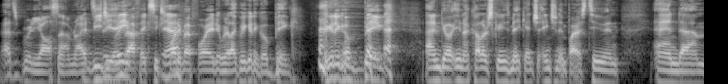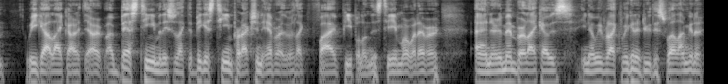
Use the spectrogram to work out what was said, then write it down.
that's pretty awesome, right? That's VGA leap. graphics 640 Yeah. by 480. We're like, we're gonna go big. We're gonna go big and go, you know, color screens, make Ancient, Ancient Empires too, And and um, we got like our, our our best team, and this was like the biggest team production ever. There was like five people on this team or whatever. And I remember like I was, you know, we were like, we're gonna do this well. I'm gonna,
